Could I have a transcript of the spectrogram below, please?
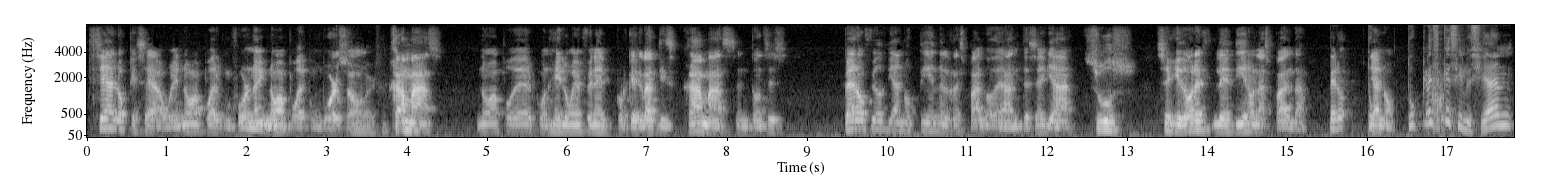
sea lo que sea, güey. No va a poder con Fortnite, no va a poder con Warzone. Con Warzone. Jamás. no va a poder con Halo Infinite porque es gratis, jamás. Entonces, Battlefield ya no tiene el respaldo de antes, ¿eh? ya sus seguidores le dieron la espalda. Pero ¿tú, ya no. ¿tú crees que si lo hicieran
